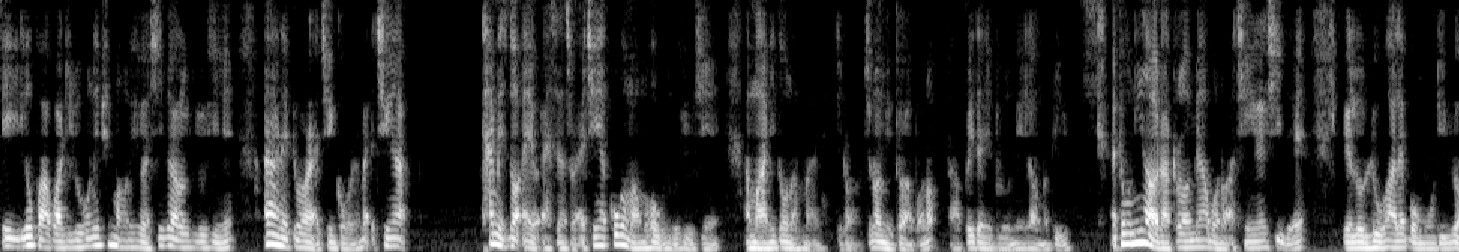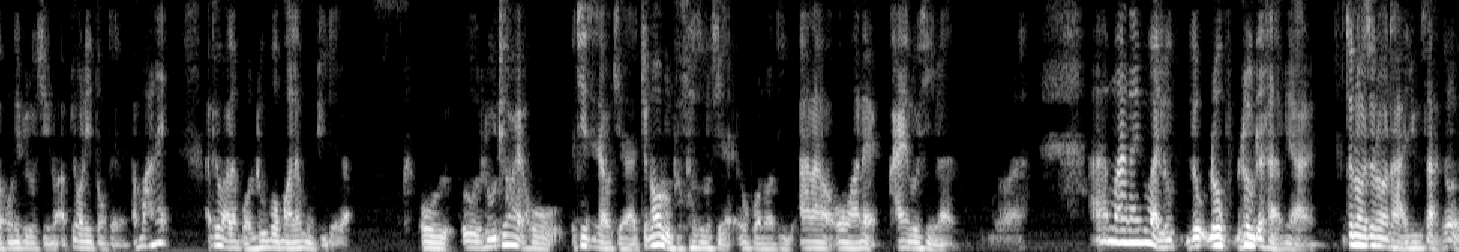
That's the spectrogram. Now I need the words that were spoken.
အေးလောက်ပါကွာဒီလိုနေဖြစ်မှောင်လေးဆိုရှင်းပြလို့လို့ရှိရင်အဲ့ဒါနဲ့ပြောရတဲ့အချင်းကုန်တယ်ဒါပေမဲ့အချင်းက time is not your essence ဆိုတော့အချင်းကကိုယ့်ဘက်မှာမဟုတ်ဘူးလို့ရှိရင်အမာနီးသုံးတာမှန်တယ်ကျွန်တော်ကျွန်တော်မြင်ပြောတာပေါ့နော်ဒါပြည်သက်တွေဘယ်လိုနေလောက်မသိဘူးအပြုံနည်းကတော့ဒါတော်တော်များပေါ့နော်အချင်းလည်းရှိတယ်ဒီလိုလူကလည်းပုံမူတည်ပြီးတော့ဟိုနေဖြစ်လို့ရှိရင်တော့အပြော်လေးသုံးတယ်အမာနဲ့အပြောရလဲပေါ့လူပေါ်မှာလည်းမူတည်တယ်ဗျဟိုဟိုလူတယောက်ရဲ့ဟိုအချင်းစတောက်ကြည့်ရကျွန်တော်လူလူလို့ဆိုလို့ရှိရင်ဟိုပေါ့နော်ဒီအာနာဟိုဟာနဲ့ခိုင်းလို့ရှိရင်အာမနိုင်ပြောလို့လို့လို့လို့တတ်တာများတယ်ကျွန်တော်ကျွန်တော်ဒါယူဆကျွန်တော်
